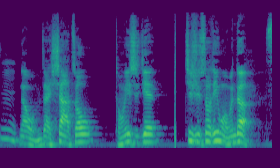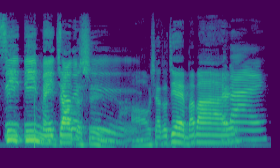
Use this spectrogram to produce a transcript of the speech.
嗯那我们在下周同一时间继续收听我们的 CD 没教的事事。好，下周见，拜拜，拜拜。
